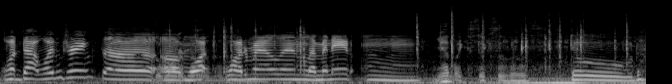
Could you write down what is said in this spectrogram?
what that one drink, the, um, wa- watermelon watermelon lemonade. Mm, You had like six of those. dude,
